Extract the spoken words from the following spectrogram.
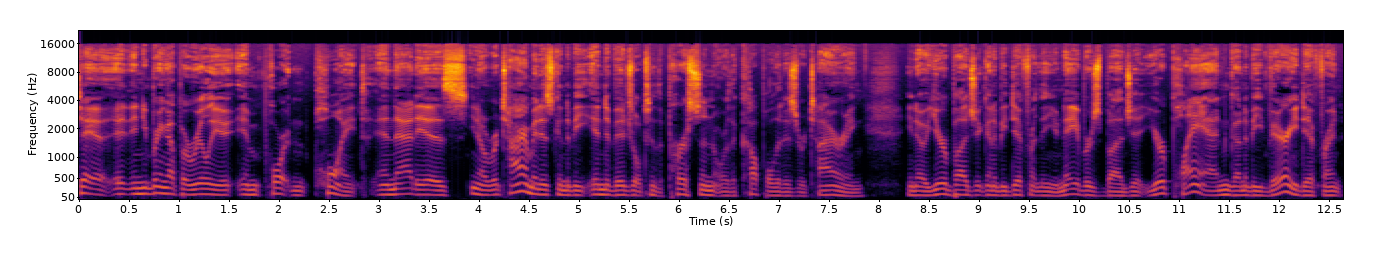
And you bring up a really important point, and that is, you know, retirement is going to be individual to the person or the couple that is retiring. You know, your budget going to be different than your neighbor's budget. Your plan going to be very different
